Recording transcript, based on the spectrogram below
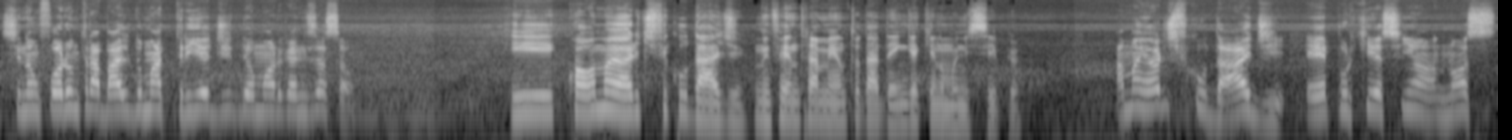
se não for um trabalho de uma tríade de uma organização. E qual a maior dificuldade no enfrentamento da dengue aqui no município? A maior dificuldade é porque assim, ó, nós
